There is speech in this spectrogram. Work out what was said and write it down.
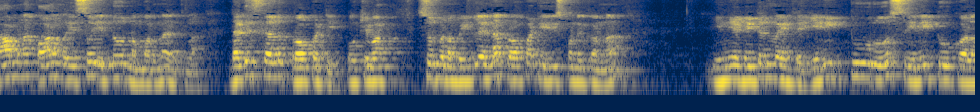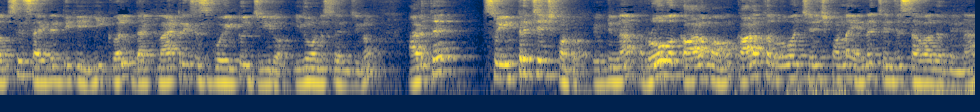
காமனா காலம் வைஸோ எந்த ஒரு நம்பர் தான் எடுக்கலாம் தட் இஸ் கால்டு ப்ராப்பர்ட்டி ஓகேவா ஸோ இப்போ நம்ம இதுல என்ன ப்ராப்பர்ட்டி யூஸ் பண்ணிருக்கோம்னா in a determinant any two rows any two columns is identically equal that matrix is going to இது ஒன்று செஞ்சுக்கணும் அடுத்து ஸோ இன்டர்சேஞ்ச் பண்ணுறோம் எப்படின்னா ரோவை காலமாகும் காலத்தை ரோவை சேஞ்ச் பண்ணால் என்ன சேஞ்சஸ் ஆகாது அப்படின்னா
